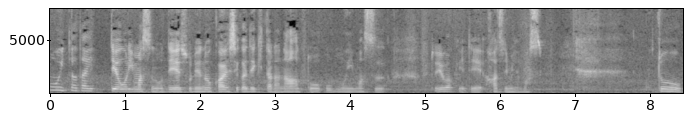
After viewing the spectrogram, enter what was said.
をいただいておりますのでそれの返しができたらなと思います。というわけで始めます。と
